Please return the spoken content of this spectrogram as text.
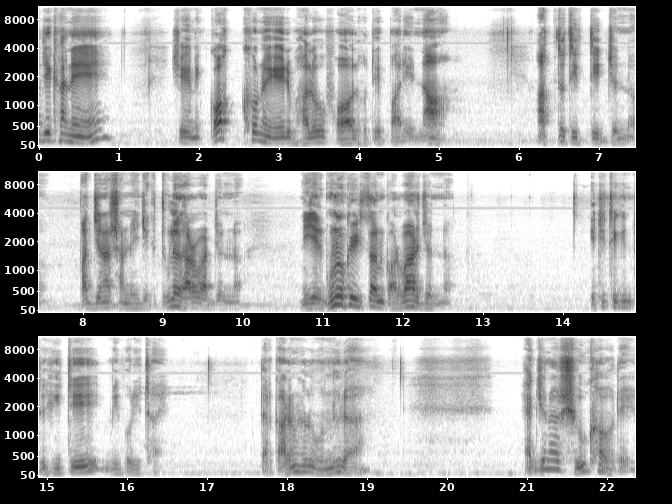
যেখানে, সেখানে কখনো এর ভালো ফল হতে পারে না। আত্মতৃপ্তির জন্য, পাঁচজনের সামনে নিজেকে তুলে ধরবার জন্য, নিজের গুণকীর্তন করবার জন্য। এটিতে কিন্তু হিতে বিপরীত হয়। তার কারণ হলো, বন্ধুরা, একজনের সুখবরে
